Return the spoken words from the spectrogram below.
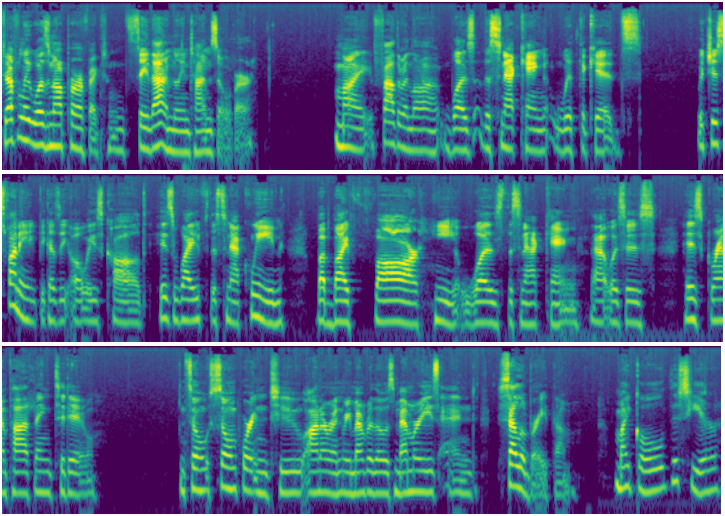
Definitely was not perfect. I'd say that a million times over. My father-in-law was the snack king with the kids, which is funny because he always called his wife the snack queen, but by far he was the snack king. That was his his grandpa thing to do. And so so important to honor and remember those memories and celebrate them. My goal this year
